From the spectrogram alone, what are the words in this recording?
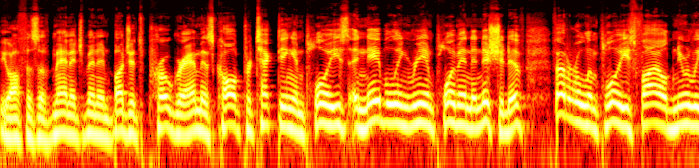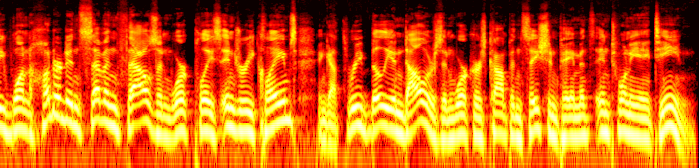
The Office of Management and Budget's program is called Protecting Employees Enabling Reemployment Initiative. Federal employees filed nearly 107,000 workplace injury claims and got $3 billion in workers' compensation payments in 2018.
